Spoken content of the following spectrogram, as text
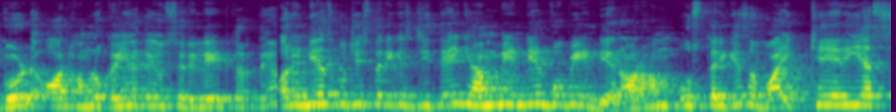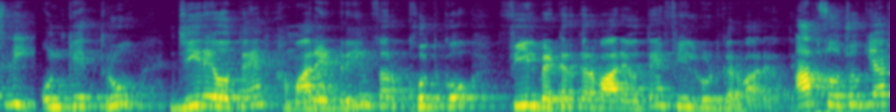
good और हम लोग कहीं ना कहीं उससे रिलेट करते हैं। और इंडियंस कुछ इस तरीके से जीते हैं कि हम भी इंडियन वो भी इंडियन और हम उस तरीके से वाइकेरियसली उनके थ्रू जी रहे होते हैं, हमारे ड्रीम्स और खुद को फील बेटर करवा रहे होते हैं फील गुड करवा रहे होते हैं। आप सोचो कि आप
